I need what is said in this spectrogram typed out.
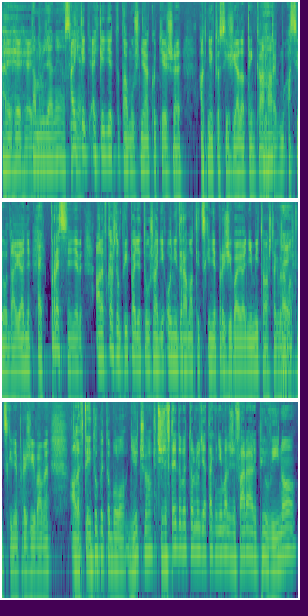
Hej, hej, hej. Tam no. ľudia nie, asi aj nie. keď, aj keď je to tam už nejako tiež, že ak niekto si žiada ten kalich, tak mu asi ho dajú. Ja ne, Hej. presne neviem. Ale v každom prípade to už ani oni dramaticky neprežívajú, ani my to až tak dramaticky neprežívame. Ale v tej dobe to bolo niečo, Čiže v tej dobe to ľudia tak vnímali, že farári pijú víno,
